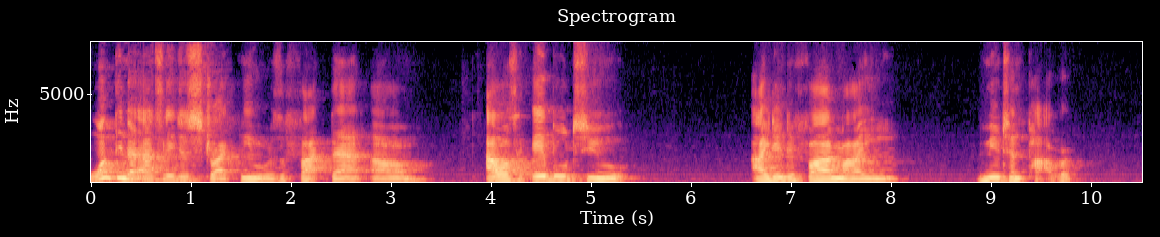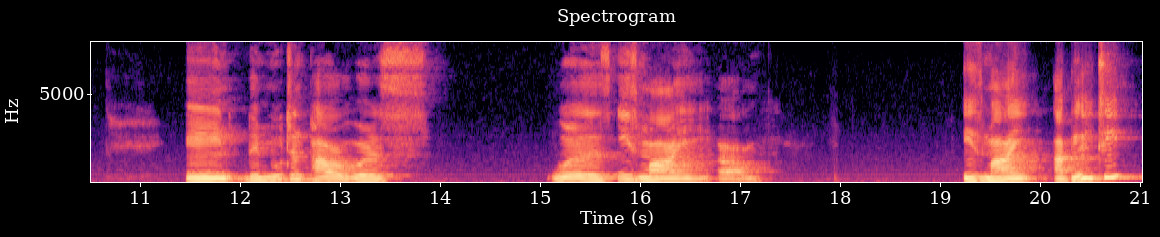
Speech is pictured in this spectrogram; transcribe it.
one thing that actually just struck me was the fact that um, I was able to identify my mutant power. And the mutant power was was is my um, is my ability,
